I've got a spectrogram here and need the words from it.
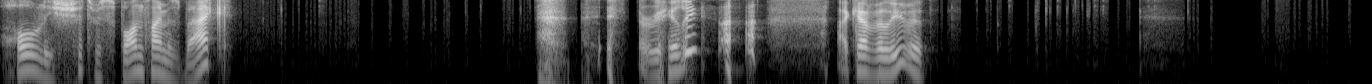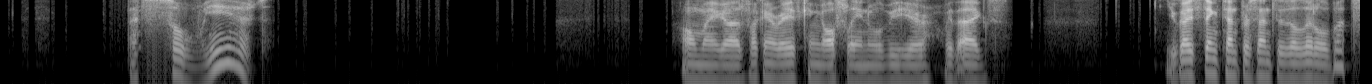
Holy shit, respawn time is back? really? I can't believe it. That's so weird. Oh my god, fucking Wraith King offlane will be here with aghs. You guys think 10% is a little, but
